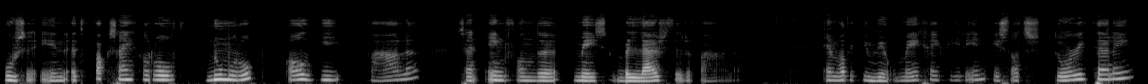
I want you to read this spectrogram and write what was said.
hoe ze in het vak zijn gerold, noem maar op. Al die verhalen zijn een van de meest beluisterde verhalen. En wat ik je wil meegeven hierin is dat storytelling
